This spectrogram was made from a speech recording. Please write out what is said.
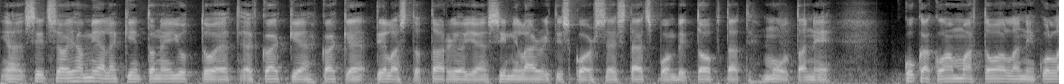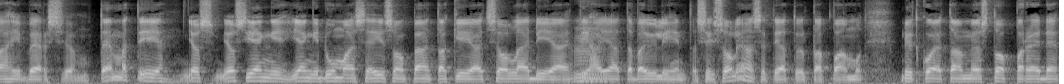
ja sitten se on ihan mielenkiintoinen juttu, että, että kaikkien, kaikkien tilastotarjoajien similarity scores, statsbombi, toptat, muuta, niin kukakohan mahtoi olla niin kuin lähiversio. Mutta en mä tiedä, jos, jos jengi, jengi dumaisee ison pään takia, että se on lädiä, että mm. ihan jäätävä ylihinta. Siis olihan se tietyllä tapaa, mutta nyt koetaan myös toppareiden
